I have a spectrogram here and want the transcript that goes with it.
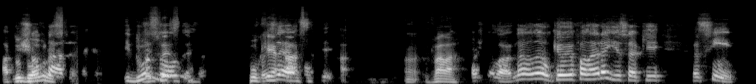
A do pichotada. E duas vezes. Douglas. Né? Porque, é, as... porque... Ah, vai lá. Pode falar. Não, não, o que eu ia falar era isso, é que, assim,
